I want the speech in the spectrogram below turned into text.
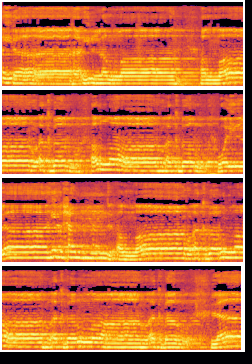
إله إلا الله الله أكبر. الله أكبر. ولله الحمد. الله أكبر. الله أكبر. الله أكبر. لا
